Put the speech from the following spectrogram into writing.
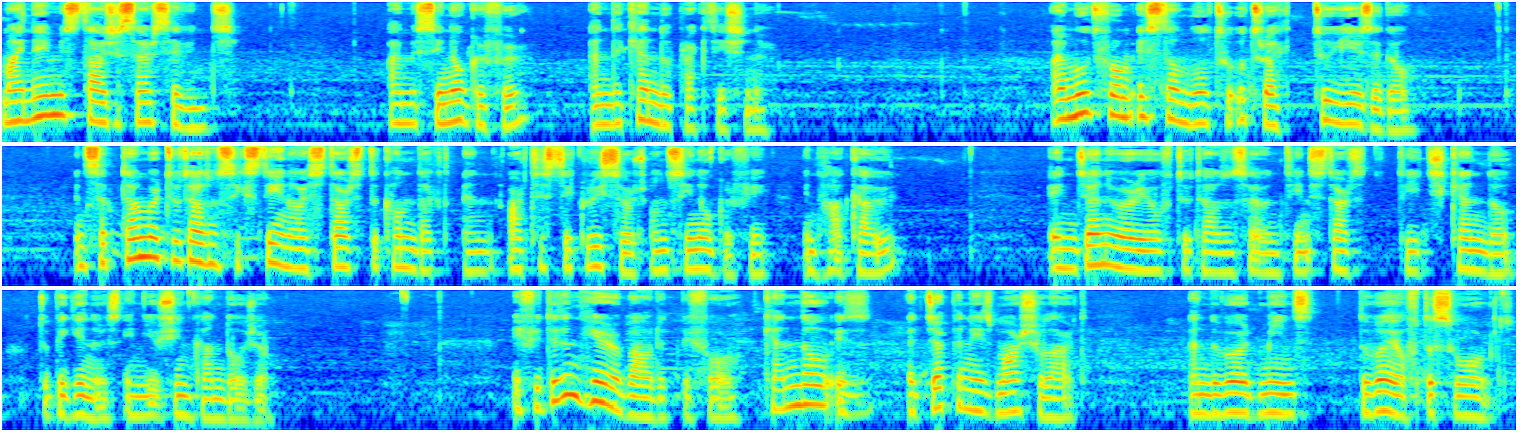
My name is Tajuser Sevinç. I'm a scenographer and a kendo practitioner. I moved from Istanbul to Utrecht two years ago. In September 2016, I started to conduct an artistic research on scenography in HKU. In January of 2017, I started to teach kendo to beginners in Yushinkan Dojo. If you didn't hear about it before, kendo is a Japanese martial art and the word means the way of the sword.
